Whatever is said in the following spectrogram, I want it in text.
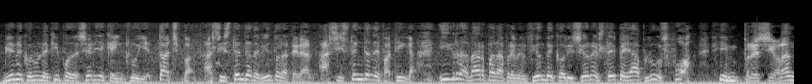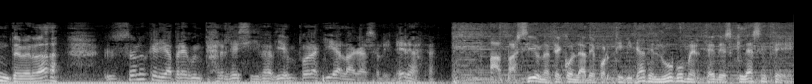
viene con un equipo de serie que incluye touchpad, asistente de viento lateral, asistente de fatiga y radar para prevención de colisiones TPA Plus. ¡Fua! Impresionante, ¿verdad? Solo quería preguntarle si iba bien por aquí a la gasolinera. Apasionate con la deportividad del nuevo Mercedes Clase C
